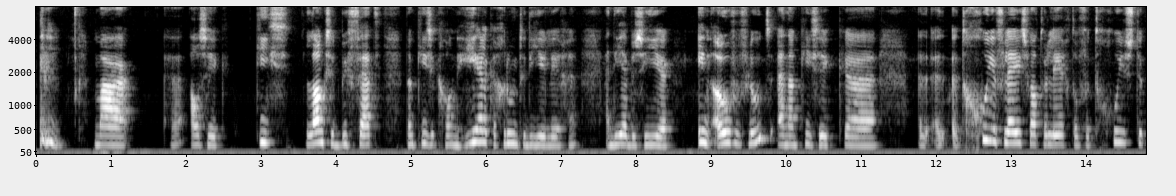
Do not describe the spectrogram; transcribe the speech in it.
maar als ik kies langs het buffet, dan kies ik gewoon heerlijke groenten die hier liggen. En die hebben ze hier in overvloed. En dan kies ik uh, het, goede vlees wat er ligt, of het goede stuk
